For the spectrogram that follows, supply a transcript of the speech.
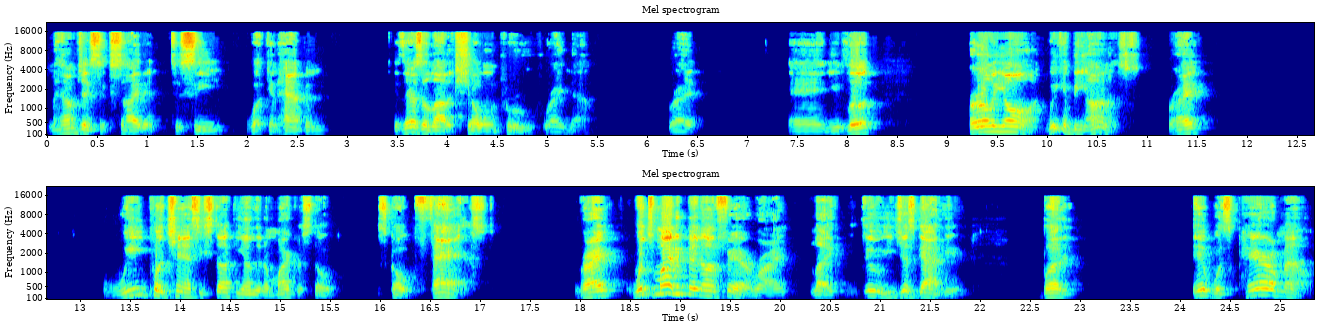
man, I'm just excited to see what can happen because there's a lot of show and prove right now, right? And you look early on, we can be honest, right? We put Chansi Stuckey under the microscope scope fast, right? Which might have been unfair, Bryan. Like, dude, he just got here. But it was paramount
